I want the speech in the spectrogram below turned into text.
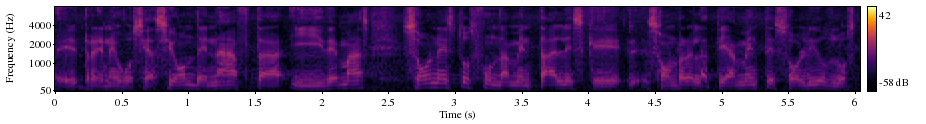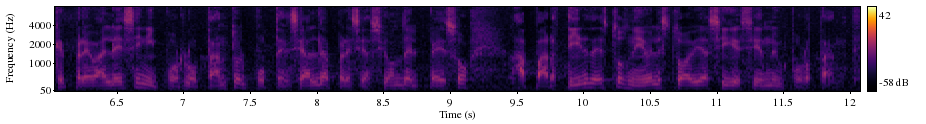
eh, renegociación de NAFTA y demás, son estos fundamentales que son relativamente sólidos los que prevalecen y por lo tanto el potencial de apreciación del peso a partir de estos niveles todavía sigue siendo importante.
